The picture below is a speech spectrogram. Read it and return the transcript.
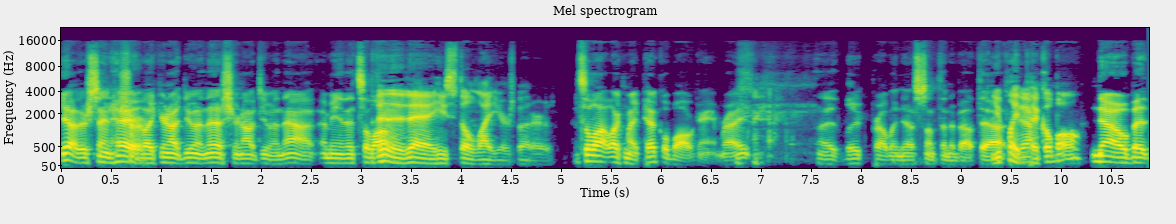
yeah, they're saying, hey, Sure. like you're not doing this, you're not doing that. I mean, it's a At lot. the end of the day, he's still light years better. It's a lot like my pickleball game, right? uh, Luke probably knows something about that. you play yeah. pickleball? no, but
